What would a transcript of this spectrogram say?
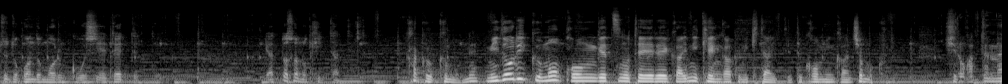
ちょっと今度モルック教えてって言って。やっとその切ったってきた。各区もね。緑区も今月の定例会に見学に来たいって言って公民館長も来る。広がってんね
